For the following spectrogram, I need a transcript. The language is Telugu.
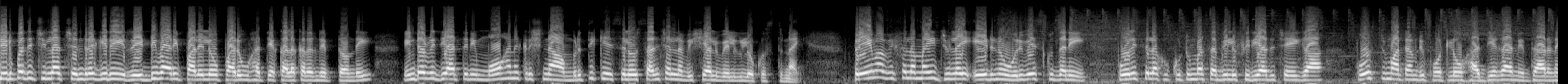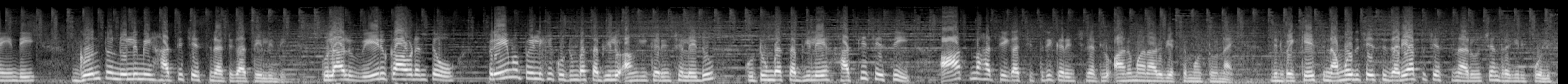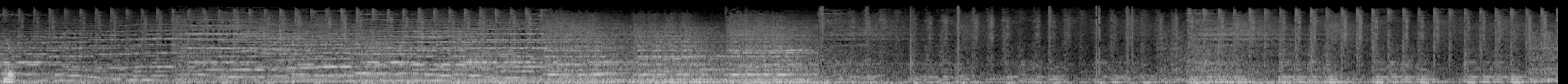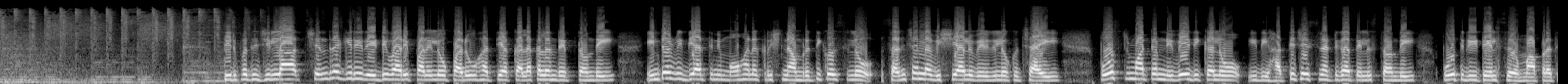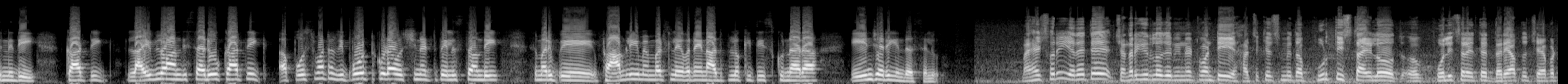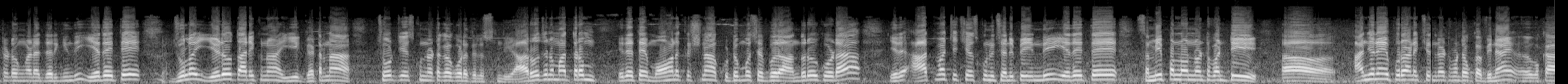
తిరుపతి జిల్లా చంద్రగిరి రెడ్డివారిపల్లిలో పరువు హత్య కలకలం రేపుతోంది. ఇంటర్ విద్యార్థిని మోహన కృష్ణ మృతి కేసులో సంచలన విషయాలు వెలుగులోకి వస్తున్నాయి. ప్రేమ విఫలమై జూలై ఏడున ఉరివేసుకుందని పోలీసులకు కుటుంబ సభ్యులు ఫిర్యాదు చేయగా పోస్టుమార్టం రిపోర్టులో హత్యగా నిర్ధారణ అయింది. గొంతు నులిమి హత్య చేసినట్టుగా తేలింది. కులాలు వేరు కావడంతో ప్రేమ పెళ్ళికి కుటుంబ సభ్యులు అంగీకరించలేదు. కుటుంబ సభ్యులే హత్య చేసి ఆత్మహత్యగా చిత్రీకరించినట్లు అనుమానాలు వ్యక్తమవుతున్నాయి. దీనిపై కేసు నమోదు చేసి దర్యాప్తు చేస్తున్నారు చంద్రగిరి పోలీసులు. తిరుపతి జిల్లా చంద్రగిరి రెడ్డివారిపల్లిలో పరువు హత్య కలకలం రేపుతోంది. ఇంటర్ విద్యార్థిని మోహన కృష్ణ మృతికోశలో సంచలన విషయాలు వెలుగులోకి వచ్చాయి పోస్ట్ మార్టం నివేదికలో ఇది హత్య చేసినట్టుగా తెలుస్తోంది. పూర్తి డీటెయిల్స్ మా ప్రతినిధి కార్తీక్ లైవ్లో అందిస్తారు. కార్తీక్ పోస్ట్ మార్టం రిపోర్ట్ కూడా వచ్చినట్టు తెలుస్తోంది. మరి ఫ్యామిలీ మెంబర్స్లో ఎవరైనా అదుపులోకి తీసుకున్నారా? ఏం జరిగింది అసలు మహేశ్వరి ఏదైతే చంద్రగిరిలో జరిగినటువంటి హత్య కేసు మీద పూర్తి స్థాయిలో పోలీసులు అయితే దర్యాప్తు చేపట్టడం కూడా జరిగింది. ఏదైతే జూలై ఏడో తారీఖున ఈ ఘటన చోటు చేసుకున్నట్టుగా కూడా తెలుస్తుంది. ఆ రోజున మాత్రం ఏదైతే మోహన్ కృష్ణ కుటుంబ సభ్యులు అందరూ కూడా ఏదై ఆత్మహత్య చేసుకుని చనిపోయింది. ఏదైతే సమీపంలో ఉన్నటువంటి ఆంజనేయపురానికి చెందినటువంటి ఒక వినాయ ఒక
